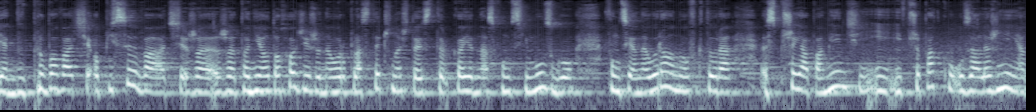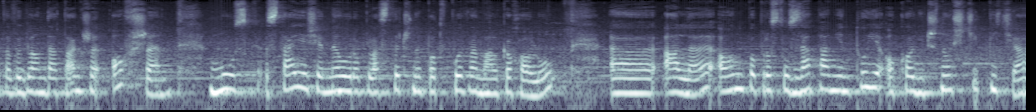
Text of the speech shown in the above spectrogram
jakby próbować opisywać, że, że to nie o to chodzi, że neuroplastyczność to jest tylko jedna z funkcji mózgu, funkcja neuronów, która sprzyja pamięci i, i w przypadku uzależnienia to wygląda tak, że owszem, mózg staje się neuroplastyczny pod wpływem alkoholu, e, ale on po prostu zapamiętuje okoliczności picia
